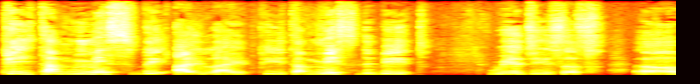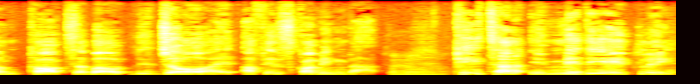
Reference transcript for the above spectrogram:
Peter missed the highlight. Peter missed the bit where Jesus um, talks about the joy of his coming back. Peter immediately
